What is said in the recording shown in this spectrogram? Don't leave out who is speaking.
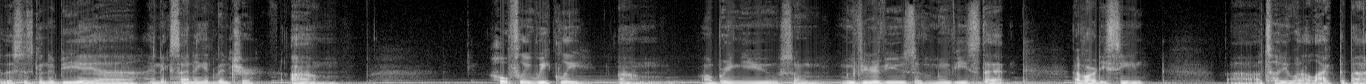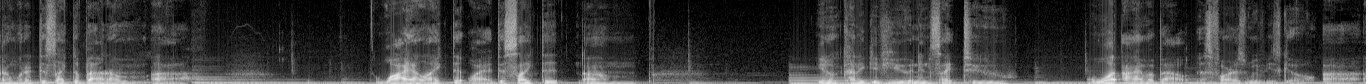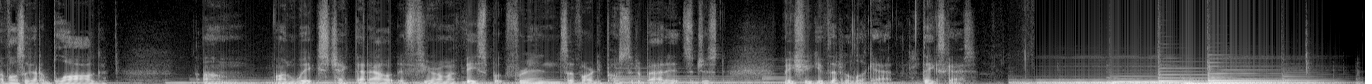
Speaker 1: So this is going to be a uh, an exciting adventure. Um, hopefully weekly. Um, I'll bring you some movie reviews of movies that I've already seen. Uh, I'll tell you what I liked about them, what I disliked about them, uh, why I liked it, why I disliked it. Um, you know, kind of give you an insight to what I'm about as far as movies go. Uh, I've also got a blog um, on Wix. Check that out. If you're on my Facebook friends, I've already posted about it. So just make sure you give that a look at. Thanks, guys.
